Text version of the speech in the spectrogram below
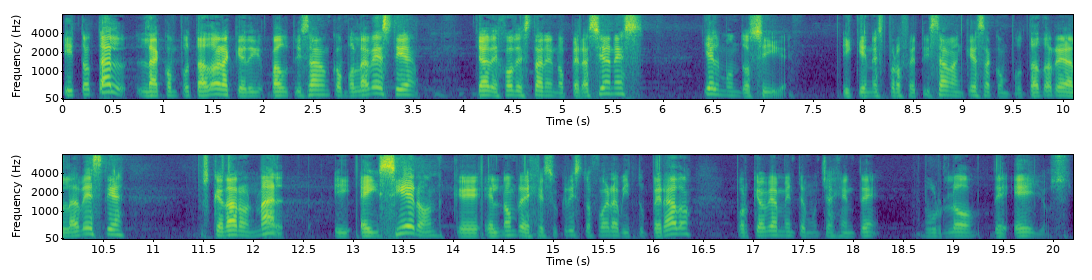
Y total, la computadora que bautizaron como la bestia ya dejó de estar en operaciones y el mundo sigue. Y quienes profetizaban que esa computadora era la bestia, pues quedaron mal e hicieron que el nombre de Jesucristo fuera vituperado, porque obviamente mucha gente burló de ellos.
